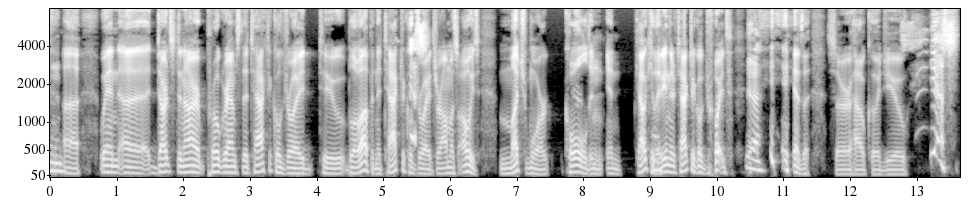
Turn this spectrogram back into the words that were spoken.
Mm. Uh, when uh, Darts D'Nar programs the tactical droid to blow up, and the tactical droids are almost always much more cold and, and calculating. They're tactical droids. Yeah. he has a sir. How could you? Yes.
